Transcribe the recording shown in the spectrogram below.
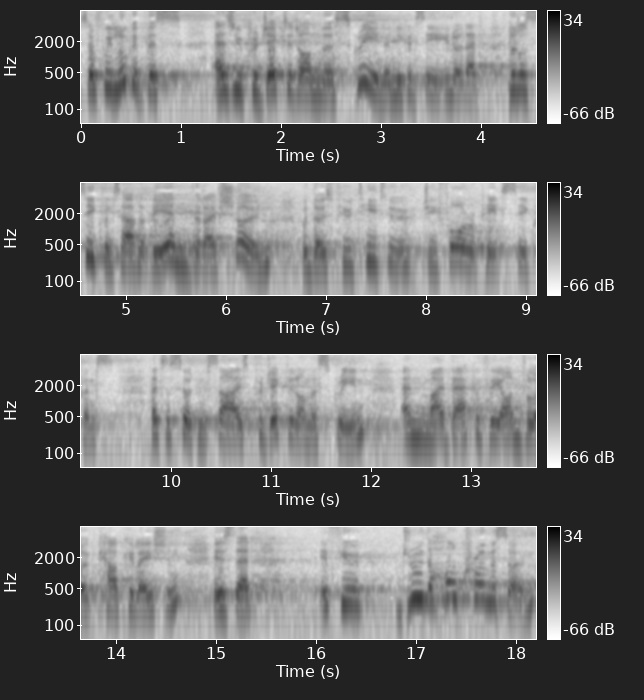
So if we look at this as you project it on the screen, and you can see, you know, that little sequence out at the end that I've shown with those few T2, G4 repeats sequence, that's a certain size projected on the screen. And my back of the envelope calculation is that if you drew the whole chromosome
